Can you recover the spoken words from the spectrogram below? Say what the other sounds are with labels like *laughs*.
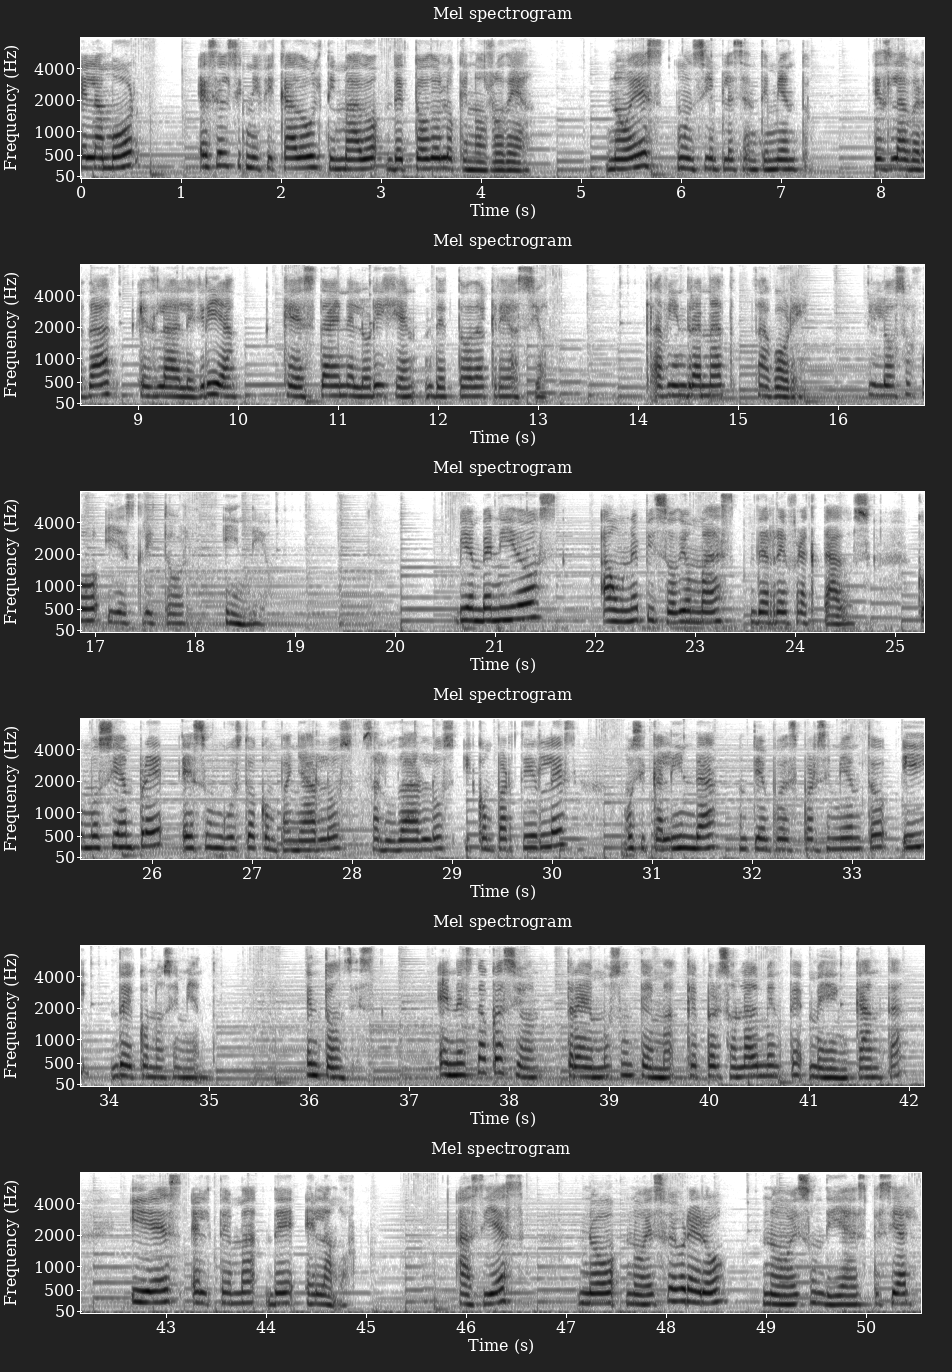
El amor es el significado ultimado de todo lo que nos rodea. No es un simple sentimiento, es la verdad, es la alegría que está en el origen de toda creación. Rabindranath Tagore, filósofo y escritor indio. Bienvenidos a un episodio más de Refractados como siempre, es un gusto acompañarlos, saludarlos y compartirles música linda, un tiempo de esparcimiento y de conocimiento. Entonces, en esta ocasión traemos un tema que personalmente me encanta y es el tema de el amor. Así es, no no es febrero, no es un día especial.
